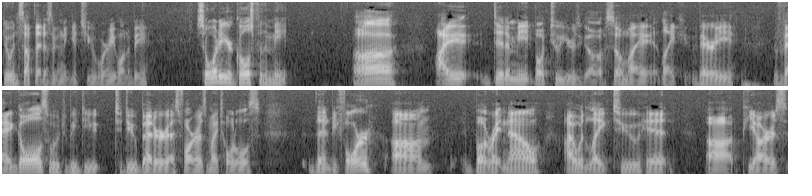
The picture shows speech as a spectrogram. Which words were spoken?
doing stuff that isn't going to get you where you want to be. so what are your goals for the meet? Uh, I did a meet about two years ago, so my like very vague goals would be do, to do better as far as my totals than before. Um, but right now, I would like to hit uh, PRs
